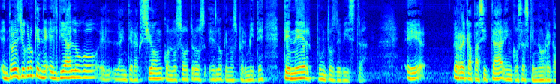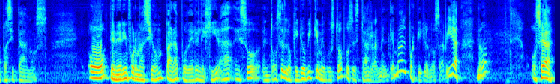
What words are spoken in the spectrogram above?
Entonces yo creo que el diálogo, la interacción con los otros es lo que nos permite tener puntos de vista, eh, recapacitar en cosas que no recapacitamos o tener información para poder elegir, ah, eso, entonces lo que yo vi que me gustó, pues está realmente mal porque yo no sabía, ¿no? O sea,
